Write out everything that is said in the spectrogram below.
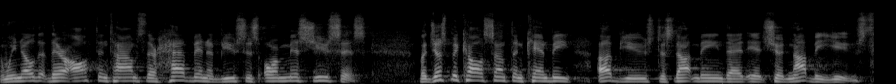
And we know that there are oftentimes there have been abuses or misuses. But just because something can be abused does not mean that it should not be used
